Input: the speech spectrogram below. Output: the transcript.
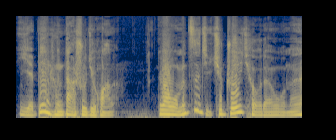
也变成大数据化了，对吧？我们自己去追求的，我们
